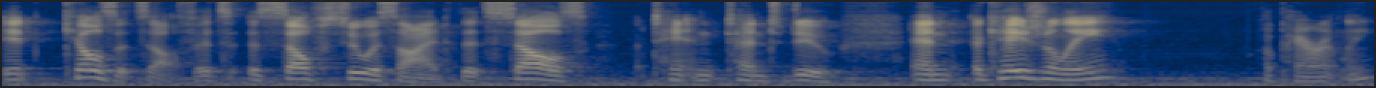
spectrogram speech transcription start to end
it kills itself. It's a self-suicide that cells tend to do. And occasionally, apparently,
